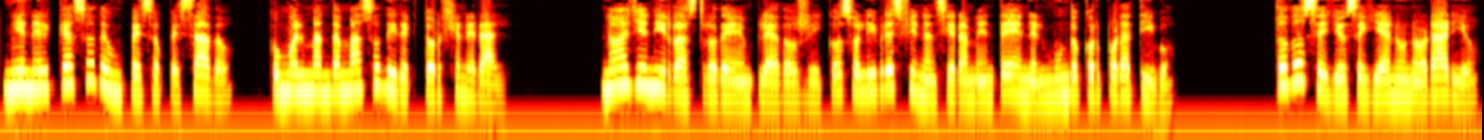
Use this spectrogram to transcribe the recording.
Ni en el caso de un peso pesado, como el mandamazo director general. No hallé ni rastro de empleados ricos o libres financieramente en el mundo corporativo. Todos ellos seguían un horario,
